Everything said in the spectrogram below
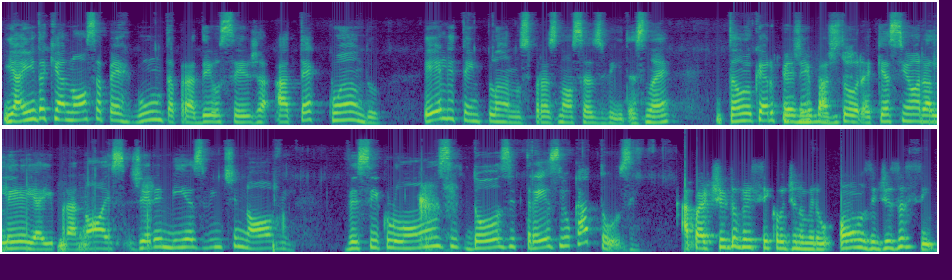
E ainda que a nossa pergunta para Deus seja até quando, ele tem planos para as nossas vidas, não é? Então eu quero pedir, é pastora, que a senhora leia aí para nós Jeremias 29, versículo 11, 12, 13 e o 14. A partir do versículo de número 11 diz assim:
